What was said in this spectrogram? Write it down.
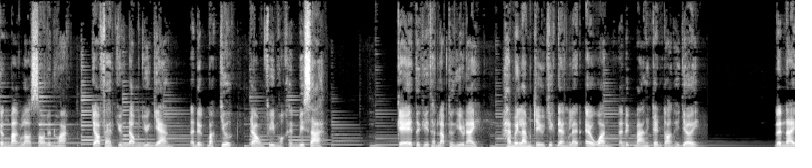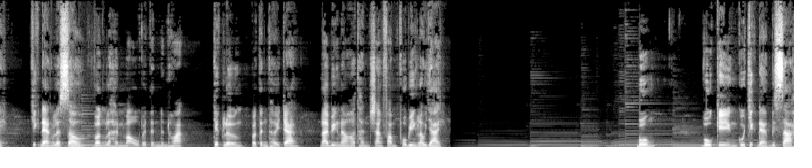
cân bằng lò xo linh hoạt, cho phép chuyển động duyên dáng đã được bắt chước trong phim hoạt hình Pixar. Kể từ khi thành lập thương hiệu này, 25 triệu chiếc đèn LED L1 đã được bán trên toàn thế giới. Đến nay, chiếc đèn Lotso vẫn là hình mẫu về tính linh hoạt, chất lượng và tính thời trang đã biến nó thành sản phẩm phổ biến lâu dài. 4. Vụ kiện của chiếc đèn Pixar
